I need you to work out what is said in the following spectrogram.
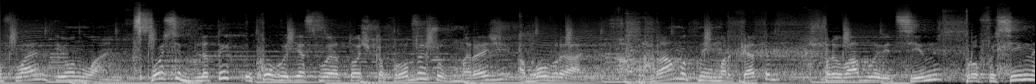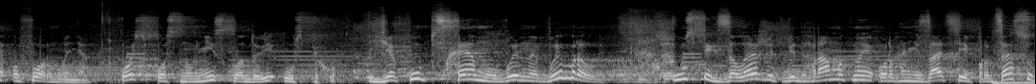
офлайн і онлайн. Спосіб для тих, у кого є своя точка продажу в мережі або в реалі. Грамотний маркетинг, привабливі ціни, професійне оформлення. Ось основні складові успіху. Яку б схему ви не вибрали, успіх залежить від грамотної організації процесу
